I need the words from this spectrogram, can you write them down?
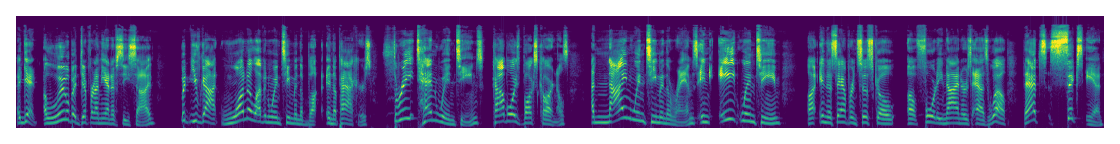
again, a little bit different on the NFC side, but you've got one 11 win team in the in the Packers, three 10 win teams, Cowboys, Bucks, Cardinals, a nine win team in the Rams, an eight win team uh, in the San Francisco uh, 49ers as well. That's six in.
